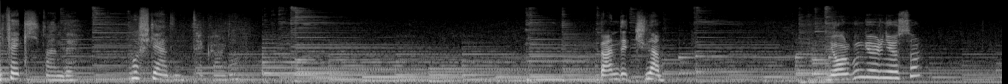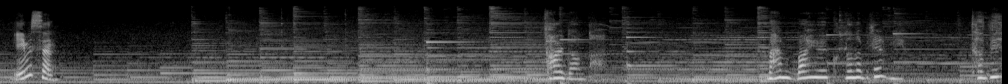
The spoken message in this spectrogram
İpek ben de. Hoş geldin tekrardan. Ben de Çilem. Yorgun görünüyorsun. İyi misin? Pardon. Ben banyoyu kullanabilir miyim? Tabii,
